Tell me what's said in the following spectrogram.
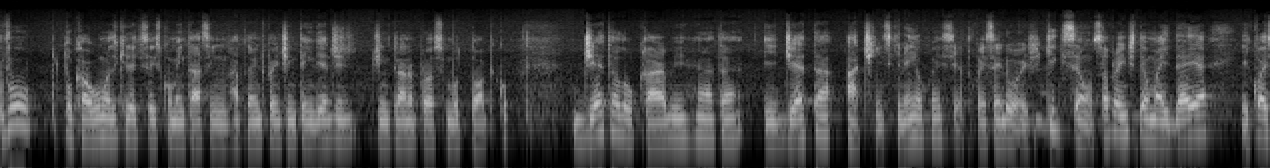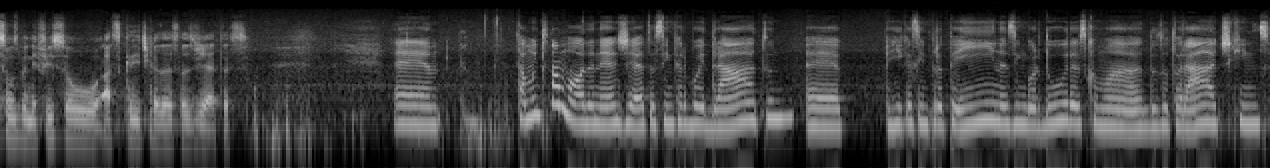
Vou tocar algumas e queria que vocês comentassem rapidamente para a gente entender de, de entrar no próximo tópico. Dieta low carb, Renata, e dieta Atkins, que nem eu conhecia, estou conhecendo hoje. O que, que são? Só para a gente ter uma ideia e quais são os benefícios ou as críticas dessas dietas. É, tá muito na moda, né? As dietas sem carboidrato, é, ricas em proteínas, em gorduras, como a do Dr. Atkins,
